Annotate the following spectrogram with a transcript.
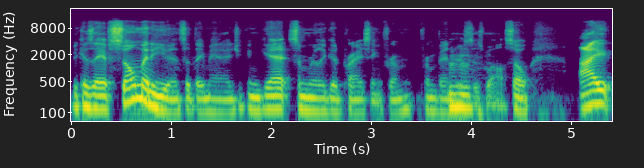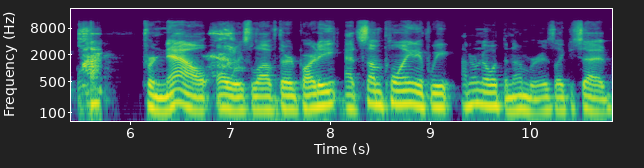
because they have so many units that they manage. You can get some really good pricing from from vendors mm-hmm. as well. So I for now always love third party. At some point if we i don't know what the number is like you said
